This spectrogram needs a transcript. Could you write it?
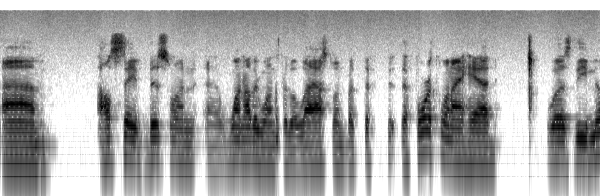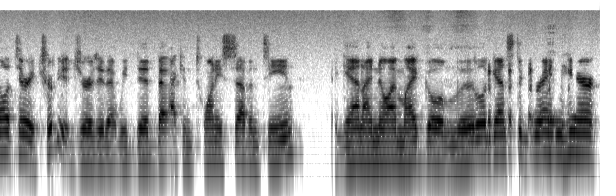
Um, I'll save this one, uh, one other one for the last one, but the, the fourth one I had was the military tribute jersey that we did back in 2017. Again, I know I might go a little against the grain here,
